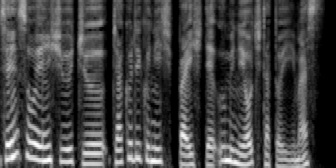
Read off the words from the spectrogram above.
戦争演習中、着陸に失敗して海に落ちたといいます。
